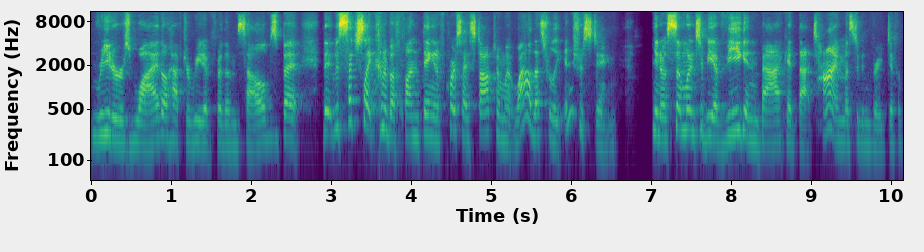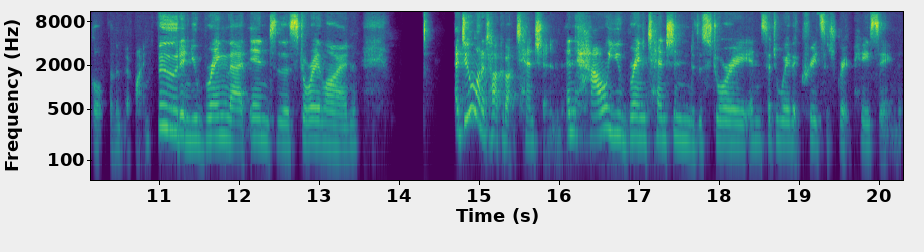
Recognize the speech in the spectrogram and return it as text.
readers why they'll have to read it for themselves but it was such like kind of a fun thing and of course i stopped and went wow that's really interesting you know someone to be a vegan back at that time must have been very difficult for them to find food and you bring that into the storyline. I do want to talk about tension and how you bring tension into the story in such a way that creates such great pacing.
